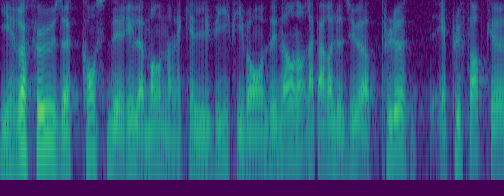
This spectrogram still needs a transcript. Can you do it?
Ils refusent de considérer le monde dans lequel ils vivent, puis ils vont dire non, non, la parole de Dieu a plus, est plus forte que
